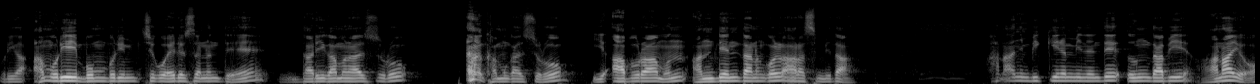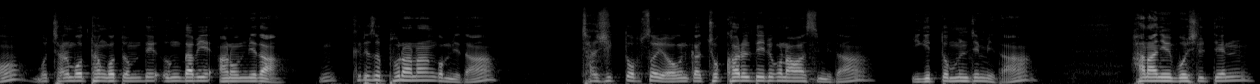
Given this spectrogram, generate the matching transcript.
우리가 아무리 몸부림치고 애를 썼는데 날이 가면 할수록 가면 갈수록 이 아브라함은 안 된다는 걸 알았습니다. 하나님 믿기는 믿는데 응답이 안 와요. 뭐 잘못한 것도 없는데 응답이 안 옵니다. 음? 그래서 불안한 겁니다. 자식도 없어요. 그러니까 조카를 데리고 나왔습니다. 이게 또 문제입니다. 하나님이 보실 땐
